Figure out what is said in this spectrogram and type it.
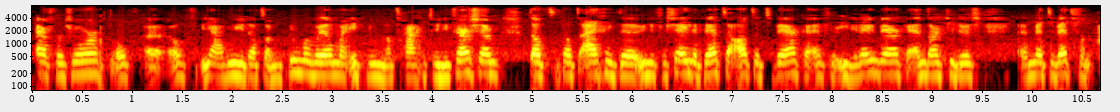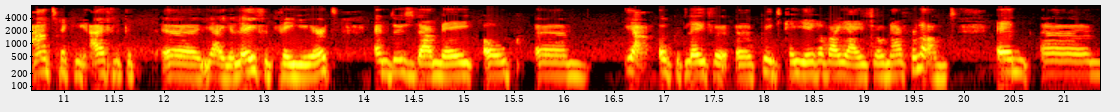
ervoor zorgt, of, uh, of ja, hoe je dat dan noemen wil, maar ik noem dat graag het universum, dat, dat eigenlijk de universele wetten altijd werken en voor iedereen werken. En dat je dus met de wet van aantrekking eigenlijk het, ja, je leven creëert. En dus daarmee ook um, ja, ook het leven uh, kunt creëren waar jij zo naar verlangt. En uh,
